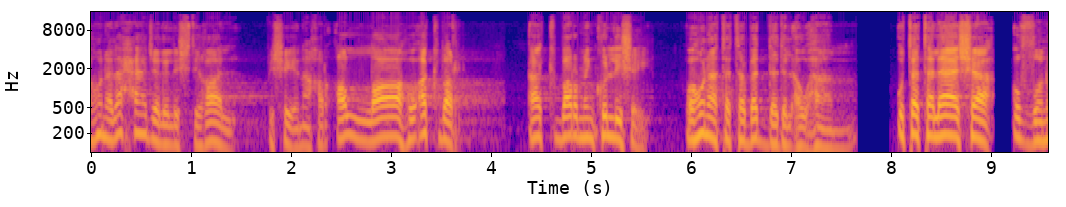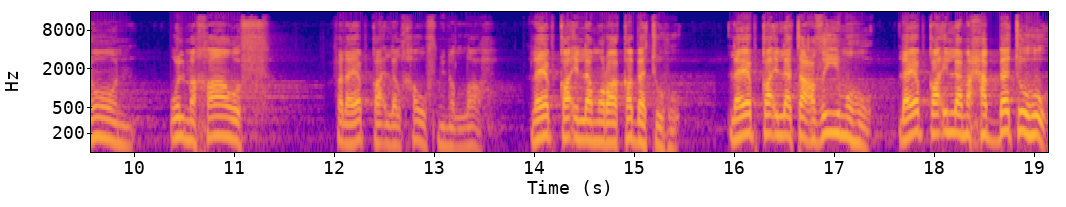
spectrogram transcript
فهنا لا حاجة للاشتغال بشيء آخر. الله أكبر أكبر من كل شيء. وهنا تتبدد الأوهام وتتلاشى الظنون والمخاوف. فلا يبقى إلا الخوف من الله لا يبقى إلا مراقبته لا يبقى إلا تعظيمه لا يبقى إلا محبته.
